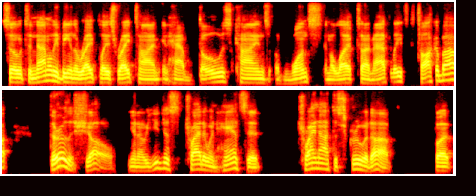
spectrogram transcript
So to not only be in the right place, right time, and have those kinds of once in a lifetime athletes to talk about, they're the show. You know, you just try to enhance it, try not to screw it up, but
